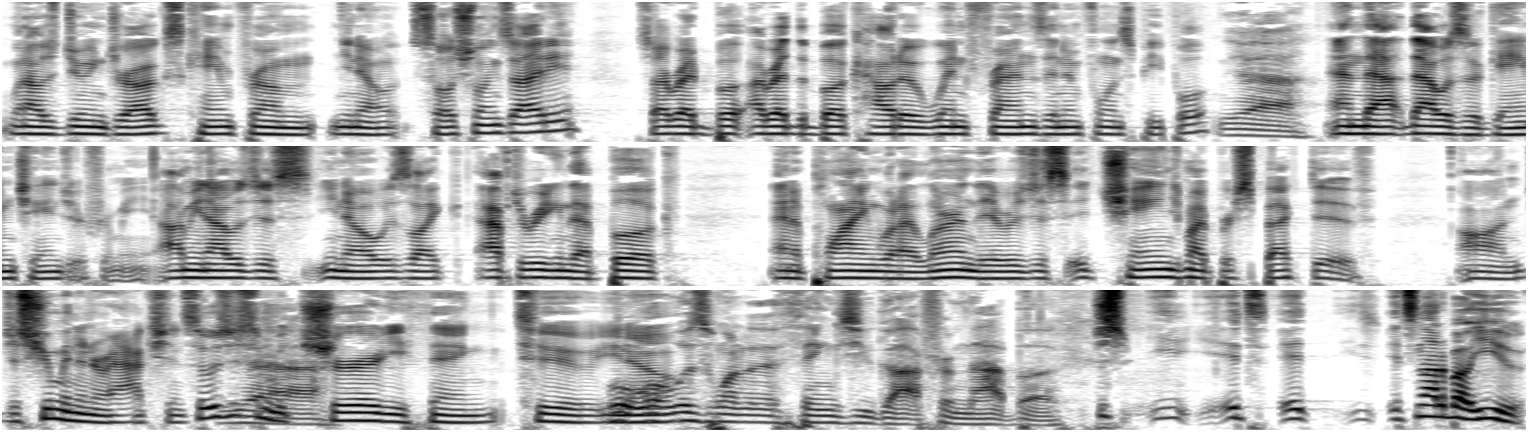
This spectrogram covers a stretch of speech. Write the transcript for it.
when I was doing drugs came from you know social anxiety. So I read book I read the book How to Win Friends and Influence People Yeah. and that that was a game changer for me. I mean, I was just you know it was like after reading that book and applying what I learned, there was just it changed my perspective on just human interaction. So it was just a maturity thing too. You Well, know, what was one of the things you got from that book? just it's it it's not about you.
